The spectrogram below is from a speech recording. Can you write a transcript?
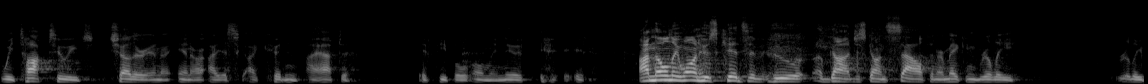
we talk to each other, and, and our, I just I couldn't. I have to. If people only knew. I'm the only one whose kids have, who have gone, just gone south and are making really, really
